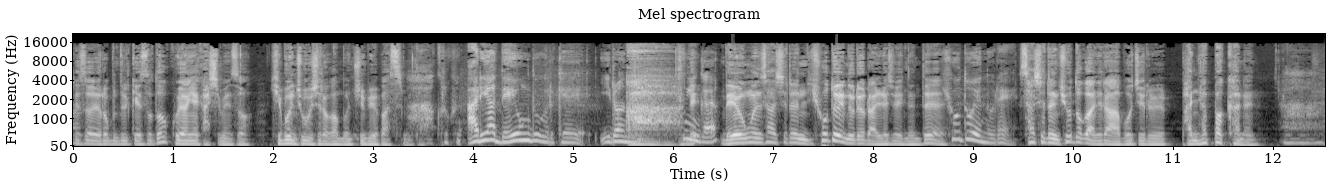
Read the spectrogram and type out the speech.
그래서 여러분들께서도 고향에 가시면서 기분 좋으시라고 한번 준비해 봤습니다. 아, 그렇군요. 아리아 내용도 그렇게 이런 풍인가요? 네, 내용은 사실은 효도의 노래로 알려져 있는데 효도의 노래. 사실은 효도가 아니라 아버지를 반협박하는 아,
